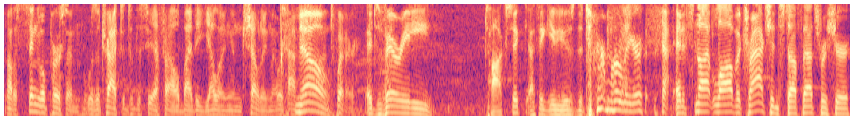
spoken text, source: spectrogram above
not a single person was attracted to the CFL by the yelling and shouting that was happening No. on Twitter. It's very toxic. I think you used the term earlier. And it's not law of attraction stuff, that's for sure.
